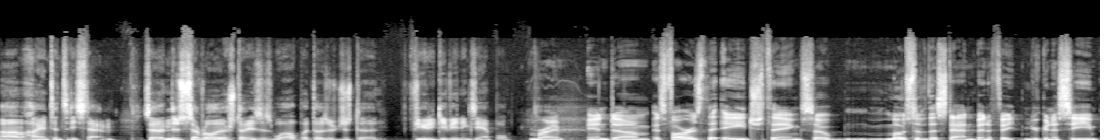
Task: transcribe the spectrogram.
uh, high intensity statin. So and there's several other studies as well, but those are just a few to give you an example. Right. And um, as far as the age thing, so most of the statin benefit you're going to see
